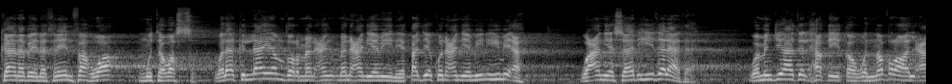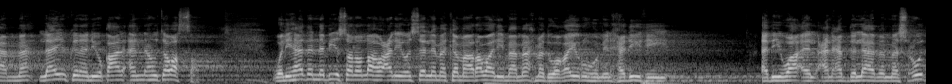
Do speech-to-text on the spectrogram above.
كان بين اثنين فهو متوسط ولكن لا ينظر من عن, من عن يمينه قد يكون عن يمينه مئة وعن يساره ثلاثة. ومن جهة الحقيقة والنظرة العامة لا يمكن أن يقال أنه توسط ولهذا النبي صلى الله عليه وسلم كما روى الإمام أحمد وغيره من حديث أبي وائل عن عبد الله بن مسعود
